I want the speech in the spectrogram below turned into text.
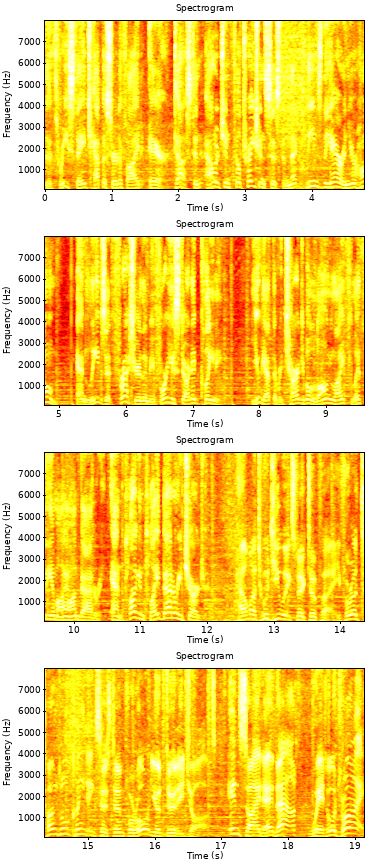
The three-stage HEPA-certified air, dust, and allergen filtration system that cleans the air in your home and leaves it fresher than before you started cleaning. You get the rechargeable long-life lithium-ion battery and plug-and-play battery charger. How much would you expect to pay for a total cleaning system for all your dirty jobs, inside and out, wet or dry?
